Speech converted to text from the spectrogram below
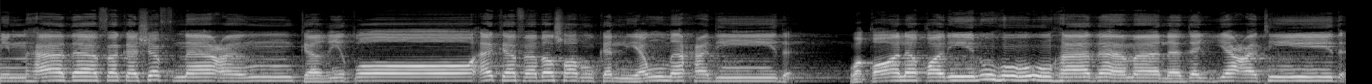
من هذا فكشفنا عنك غطاءك فبصرك اليوم حديد. وقال قرينه هذا ما لدي عتيد.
